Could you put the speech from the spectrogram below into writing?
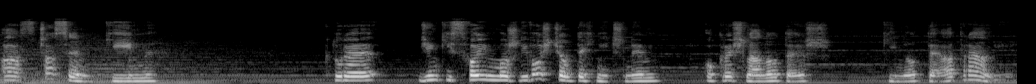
a z czasem kin, które dzięki swoim możliwościom technicznym określano też kinoteatrami.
